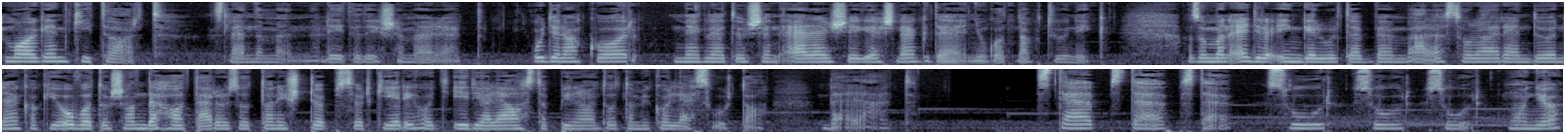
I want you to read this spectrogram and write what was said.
Morgan kitart Slenderman létezése mellett. Ugyanakkor meglehetősen ellenségesnek, de nyugodtnak tűnik. Azonban egyre ingerültebben válaszol a rendőrnek, aki óvatosan, de határozottan is többször kéri, hogy írja le azt a pillanatot, amikor leszúrta Bellát. Step, step, step, szúr, szúr, szúr, mondja,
